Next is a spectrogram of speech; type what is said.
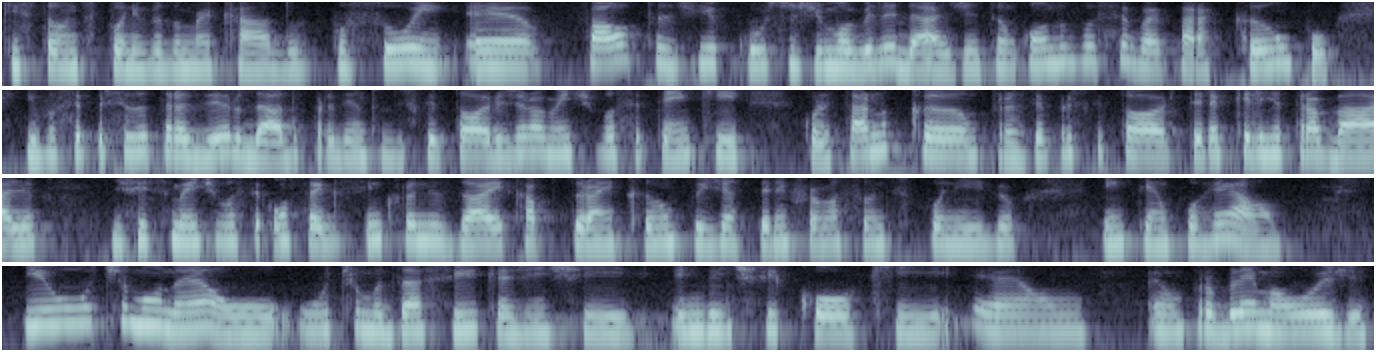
que estão disponíveis no mercado possuem é falta de recursos de mobilidade. Então, quando você vai para campo e você precisa trazer o dado para dentro do escritório, geralmente você tem que coletar no campo, trazer para o escritório, ter aquele retrabalho. Dificilmente você consegue sincronizar e capturar em campo e já ter a informação disponível em tempo real. E o último, né, o último desafio que a gente identificou que é um, é um problema hoje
